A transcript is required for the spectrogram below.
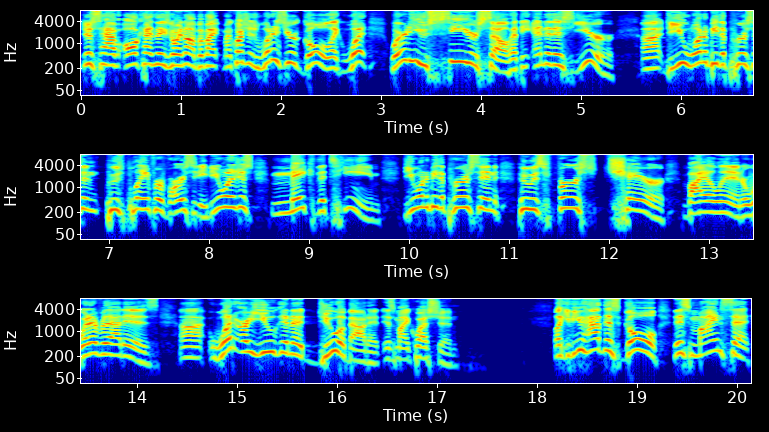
just have all kinds of things going on. But my, my question is, what is your goal? Like, what? Where do you see yourself at the end of this year? Uh, do you want to be the person who's playing for varsity? Do you want to just make the team? Do you want to be the person who is first chair violin or whatever that is? Uh, what are you gonna do about it? Is my question. Like, if you have this goal, this mindset,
